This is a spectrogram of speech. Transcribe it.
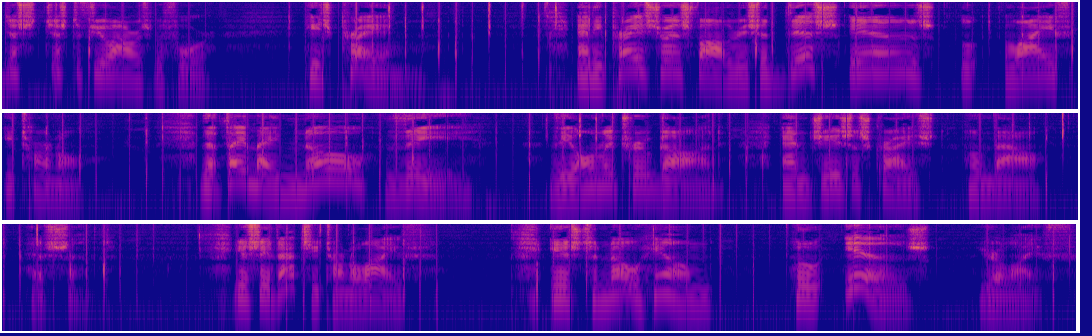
just, just a few hours before, he's praying and he prays to his Father. He said, This is life eternal, that they may know thee, the only true God, and Jesus Christ, whom thou hast sent. You see, that's eternal life, is to know him who is your life.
